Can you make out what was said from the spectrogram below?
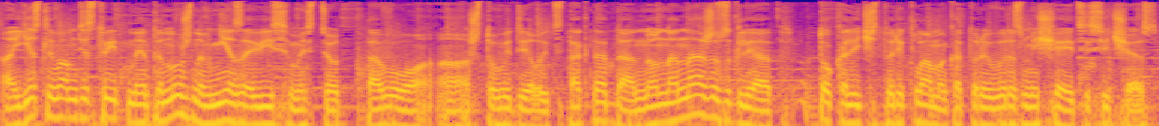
А если вам действительно это нужно, вне зависимости от того, а, что вы делаете, тогда да. Но на наш взгляд, то количество рекламы, которое вы размещаете сейчас,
